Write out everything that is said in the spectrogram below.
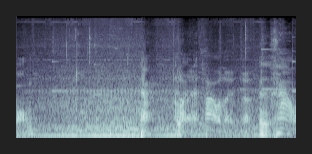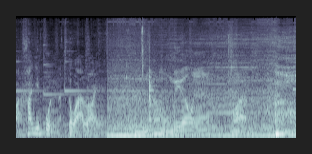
อมๆนะอร่อยนะข้าวอร่อยด้วยเออข้าวอะข้าวญี่ปุ่นอะตัวอร่อยข้าวหมูมีเยอะกว่านี้นะอร่อย Oh.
